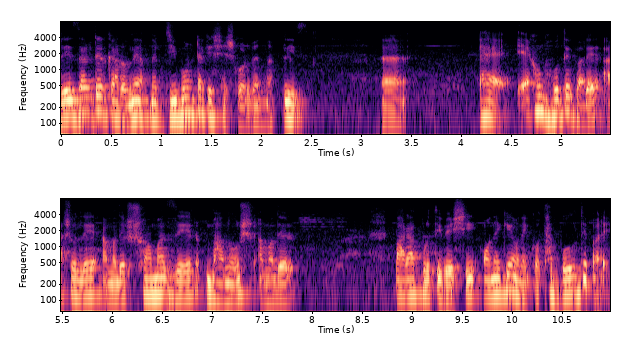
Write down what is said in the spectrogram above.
রেজাল্টের কারণে আপনার জীবনটাকে শেষ করবেন না প্লিজ হ্যাঁ এখন হতে পারে, আসলে আমাদের সমাজের মানুষ, আমাদের পাড়া প্রতিবেশী অনেকে অনেক কথা বলতে পারে।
